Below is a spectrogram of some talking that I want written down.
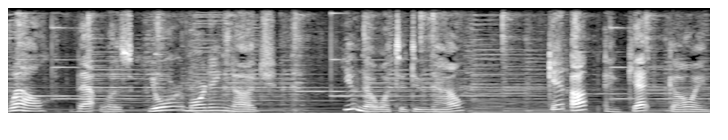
Well, that was your morning nudge. You know what to do now. Get up and get going.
